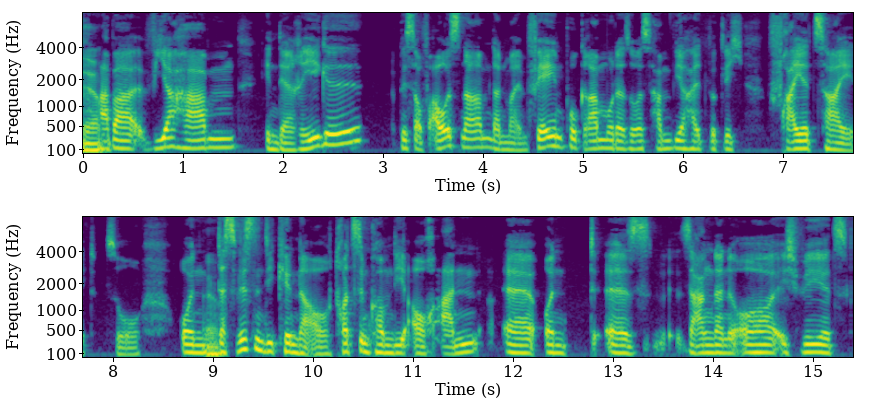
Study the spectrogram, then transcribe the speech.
Ja. Aber wir haben in der Regel bis auf Ausnahmen, dann mal im Ferienprogramm oder sowas, haben wir halt wirklich freie Zeit. So. Und ja. das wissen die Kinder auch. Trotzdem kommen die auch an äh, und äh, sagen dann, oh, ich will jetzt,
